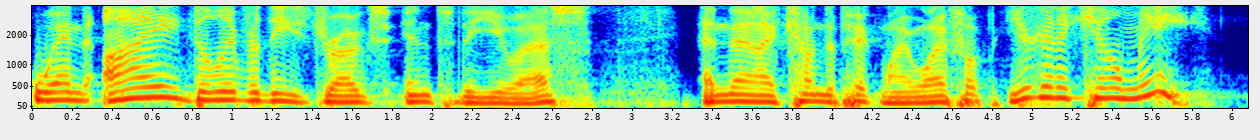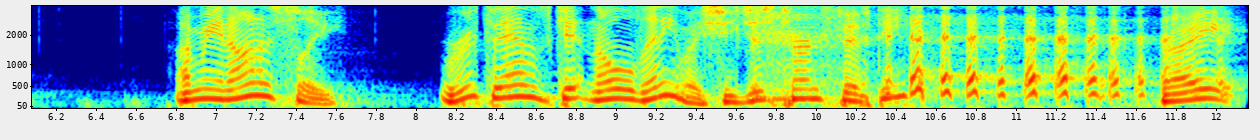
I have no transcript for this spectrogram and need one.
when I deliver these drugs into the U.S. and then I come to pick my wife up, you're going to kill me. I mean, honestly, Ruth Ann's getting old anyway. She just turned 50, right?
